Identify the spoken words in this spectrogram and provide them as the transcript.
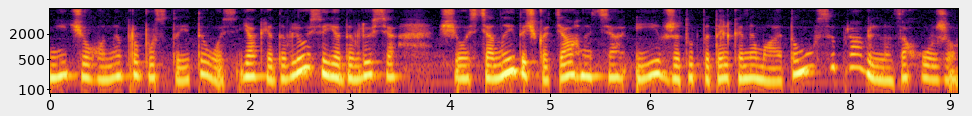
нічого не пропустити. Ось, як я дивлюся, я дивлюся, що ось ця ниточка тягнеться і вже тут петельки немає. Тому все правильно заходжу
